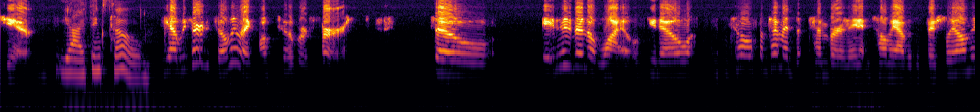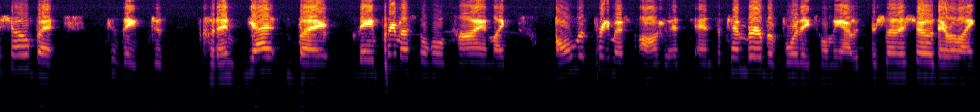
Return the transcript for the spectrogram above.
June. yeah, I think so. Yeah, we started filming like October first, so it had been a while, you know. Until sometime in September, they didn't tell me I was officially on the show, but because they just couldn't yet. But they pretty much the whole time, like all of pretty much August and September, before they told me I was officially on the show, they were like,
